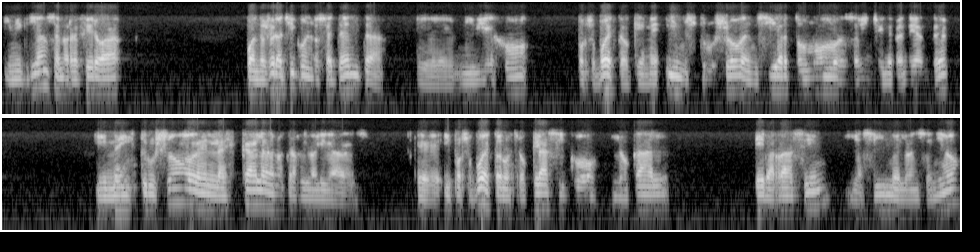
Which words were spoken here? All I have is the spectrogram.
y mi crianza me refiero a cuando yo era chico en los 70, eh, mi viejo, por supuesto, que me instruyó en cierto modo de ser hincha independiente y me instruyó en la escala de nuestras rivalidades. Eh, y por supuesto, nuestro clásico local era Racing, y así me lo enseñó,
